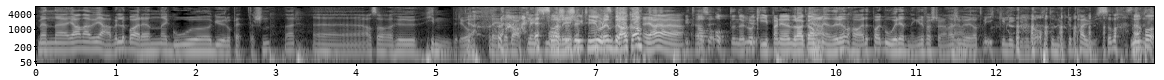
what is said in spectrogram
Men eh, ja, nei, vi er vel bare en god Guro Pettersen der. Eh, altså, hun hindrer jo flere Det baklengsmål. var så sykt, sjukt. Hun gjorde en bra kamp! Ja, ja, ja. Vi tar Altså, 8-0, og keeperen gjør en bra kamp. jeg mener hun har et par gode redninger i første gang der som gjør at vi ikke ligger under 8-0 til pause. Da. Men på,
